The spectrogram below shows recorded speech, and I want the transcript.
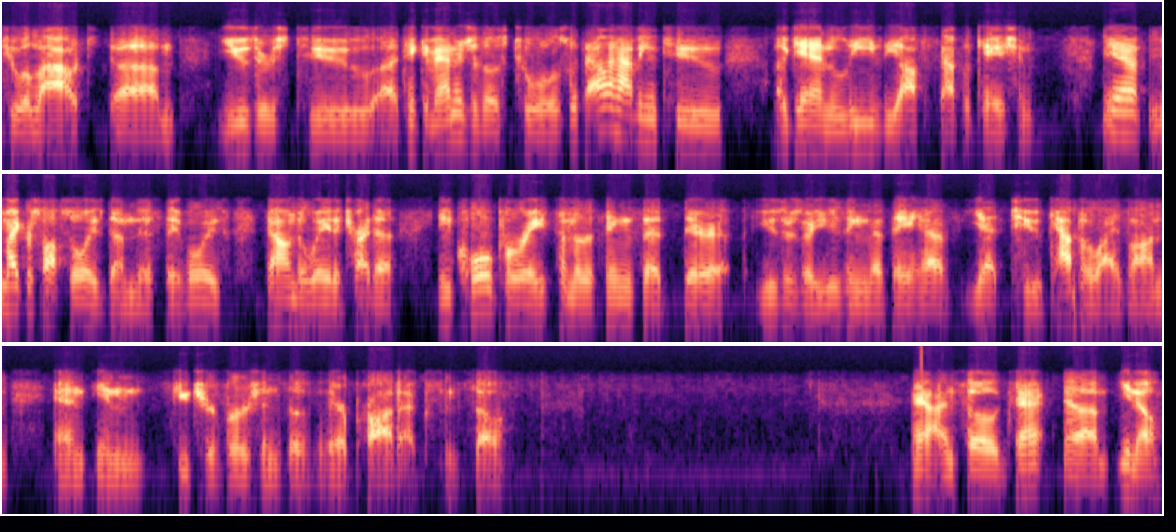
to allow um, users to uh, take advantage of those tools without having to, again, leave the Office application. Yeah, Microsoft's always done this. They've always found a way to try to incorporate some of the things that their users are using that they have yet to capitalize on and in future versions of their products. And so, yeah, and so um, you know,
